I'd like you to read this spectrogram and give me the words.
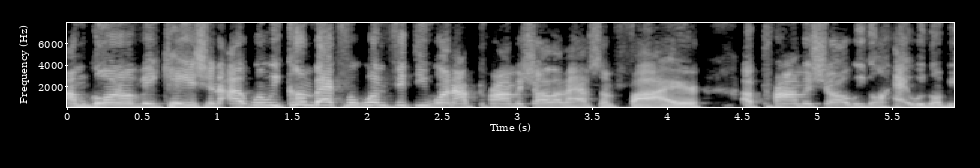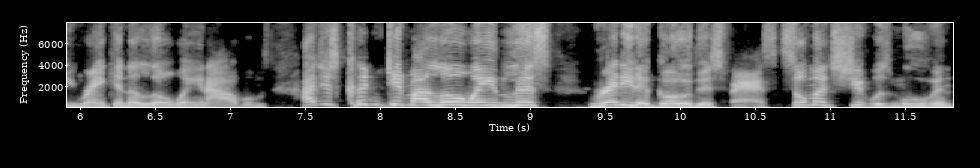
I'm going on vacation. I, when we come back for 151, I promise y'all I'm gonna have some fire. I promise y'all we gonna have we gonna be ranking the Lil Wayne albums. I just couldn't get my Lil Wayne list ready to go this fast. So much shit was moving.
